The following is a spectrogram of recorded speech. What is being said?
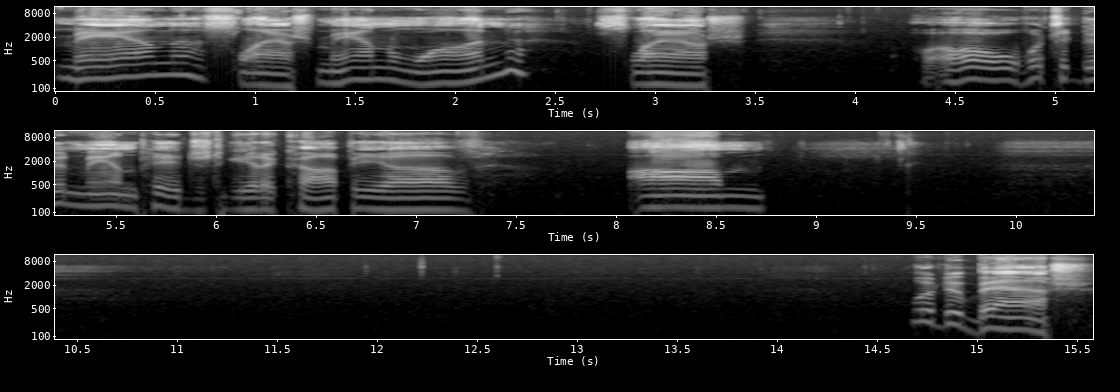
man slash man1 slash oh what's a good man page to get a copy of? Um we'll do bash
